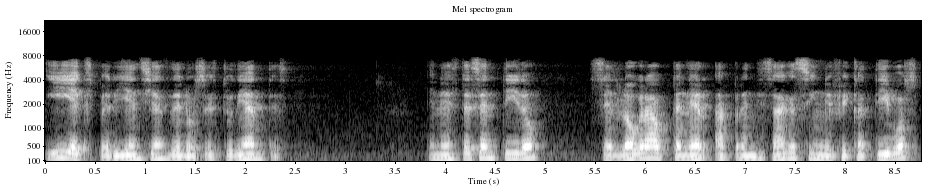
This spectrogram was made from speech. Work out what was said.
y experiencias de los estudiantes. En este sentido, se logra obtener aprendizajes significativos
